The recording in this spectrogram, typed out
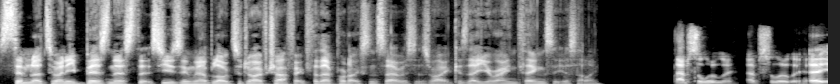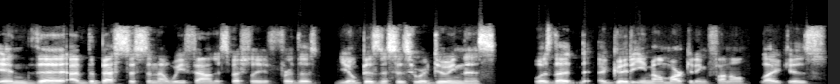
similar to any business that's using their blog to drive traffic for their products and services, right? Because they're your own things that you're selling. Absolutely, absolutely. And the uh, the best system that we found, especially for the you know businesses who are doing this, was that a good email marketing funnel like is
